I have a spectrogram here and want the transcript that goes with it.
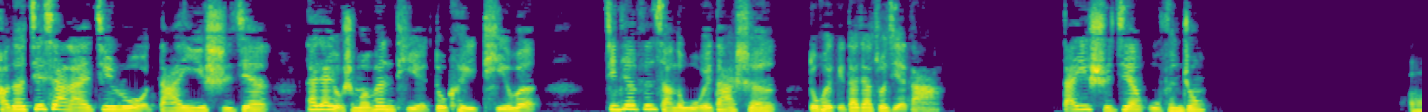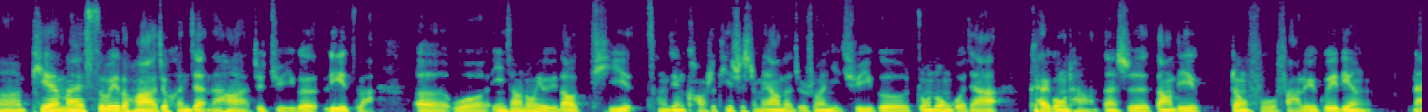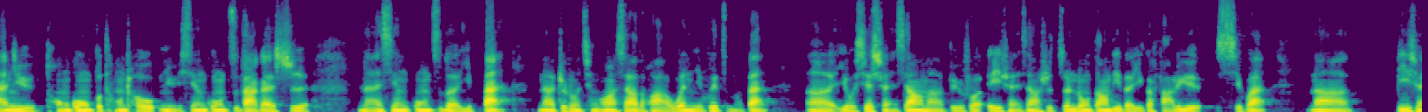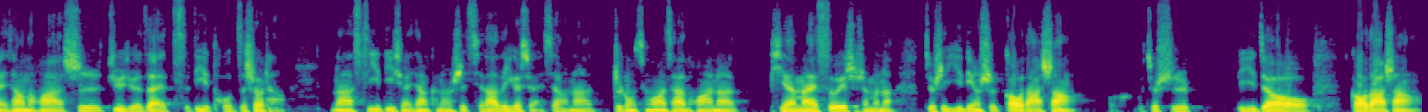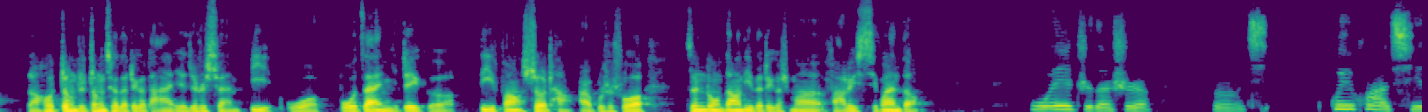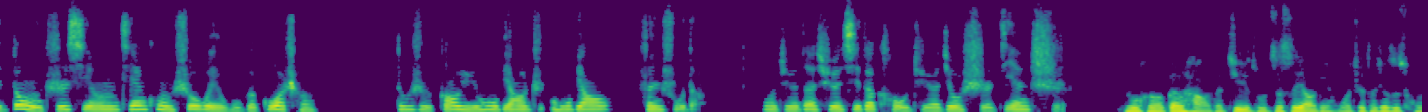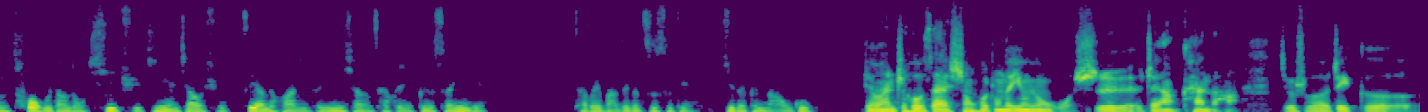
好的，接下来进入答疑时间，大家有什么问题都可以提问。今天分享的五位大神都会给大家做解答。答疑时间五分钟。呃，PMI 思维的话就很简单哈，就举一个例子吧。呃，我印象中有一道题，曾经考试题是什么样的？就是说你去一个中东国家开工厂，但是当地政府法律规定男女同工不同酬，女性工资大概是男性工资的一半。那这种情况下的话，问你会怎么办？呃，有些选项呢，比如说 A 选项是尊重当地的一个法律习惯，那 B 选项的话是拒绝在此地投资设厂，那 C、D 选项可能是其他的一个选项。那这种情况下的话，那 PMI 思维是什么呢？就是一定是高大上，就是比较高大上，然后政治正确的这个答案，也就是选 B，我不在你这个地方设厂，而不是说。尊重当地的这个什么法律习惯等。五 A 指的是，嗯，启规划、启动、执行、监控、收尾五个过程，都是高于目标值目标分数的。我觉得学习的口诀就是坚持。如何更好的记住知识要点？我觉得就是从错误当中吸取经验教训，这样的话你的印象才会更深一点，才会把这个知识点记得更牢固。学完之后，在生活中的应用，我是这样看的哈，就是说这个，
